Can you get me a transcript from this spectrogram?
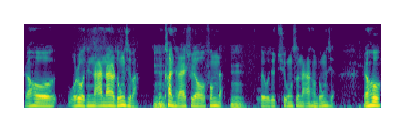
然后我说我去拿拿点东西吧，嗯，看起来是要封的，嗯。所以我就去公司拿了趟东西，然后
